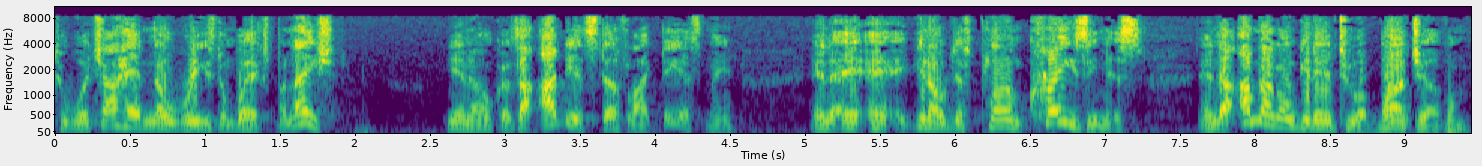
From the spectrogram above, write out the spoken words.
to which I had no reasonable explanation. You know, because I, I, did stuff like this, man, and, and, and you know, just plumb craziness. And I'm not going to get into a bunch of them,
